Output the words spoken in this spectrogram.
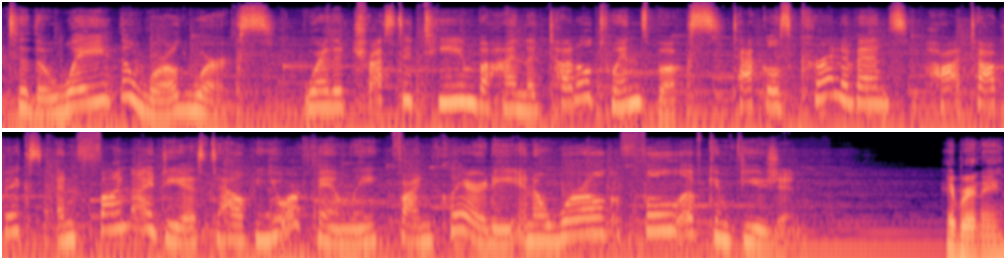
to The Way the World Works, where the trusted team behind the Tuttle Twins books tackles current events, hot topics, and fun ideas to help your family find clarity in a world full of confusion. Hey, Brittany.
